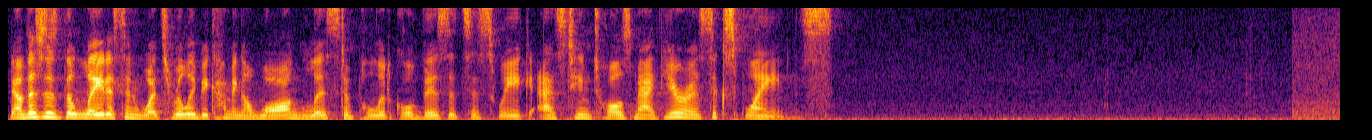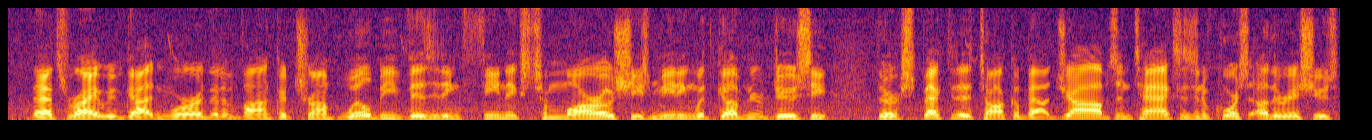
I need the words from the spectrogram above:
Now, this is the latest in what's really becoming a long list of political visits this week, as Team 12's Matt Yurus explains. That's right. We've gotten word that Ivanka Trump will be visiting Phoenix tomorrow. She's meeting with Governor Ducey. They're expected to talk about jobs and taxes, and of course, other issues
